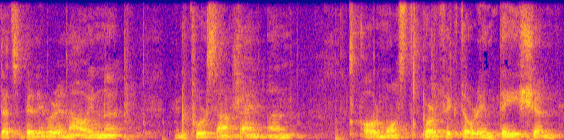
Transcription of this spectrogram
That's delivered now in uh, in full sunshine and almost perfect orientation.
